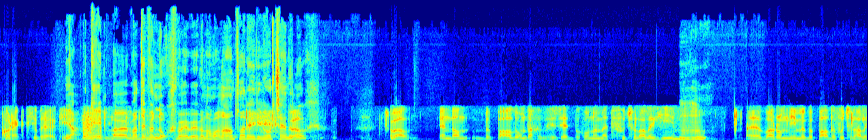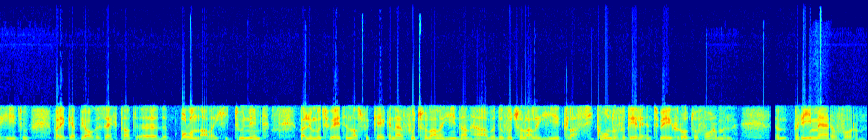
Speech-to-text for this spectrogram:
correct gebruiken. Ja, oké. Eh, wat hebben we nog? We, we, hebben al een aantal redenen gehoord. Zijn er nog? Wel, en dan bepaalde, omdat je bent begonnen met voedselallergieën. Mm uh, waarom nemen bepaalde voedselallergieën toe? Wel, ik heb je al gezegd dat uh, de pollenallergie toeneemt. Wel, u moet weten, als we kijken naar voedselallergie, dan gaan we de voedselallergieën klassiek onderverdelen in twee grote vormen. Een primaire vorm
